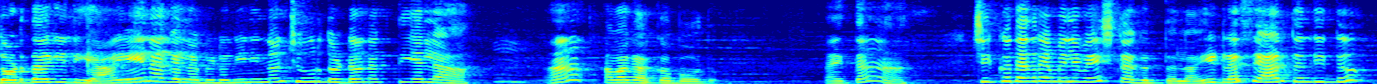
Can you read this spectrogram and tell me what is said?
ದೊಡ್ಡದಾಗಿದೆಯಾ? ಏನಾಗಲ್ಲ ಬಿಡು ನೀನು ಇನ್ನೊಂದು ಚೂರು ದೊಡ್ಡವನಾಗ್ತೀಯಲ್ಲ ಹಾಂ ಅವಾಗ ಹಾಕೋಬಹುದು. ಆಯಿತಾ? ಚಿಕ್ಕದಾದ್ರೆ ಆಮೇಲೆ ವೇಸ್ಟ್ ಆಗುತ್ತಲ್ಲ. ಈ ಡ್ರೆಸ್ ಯಾರು ತಂದಿದ್ದು?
